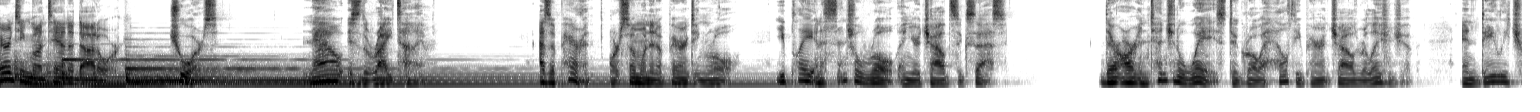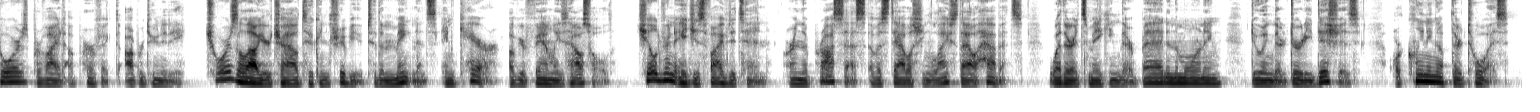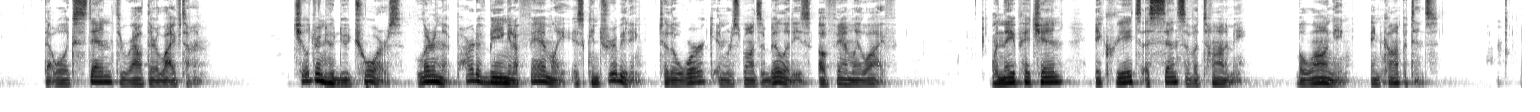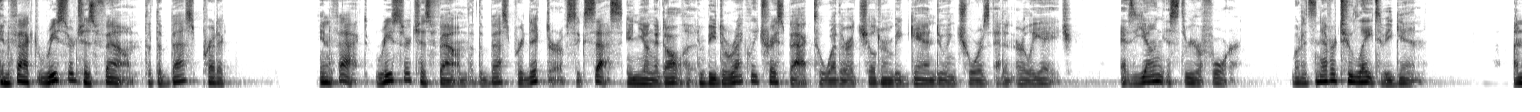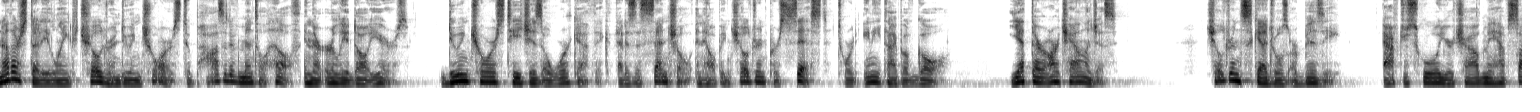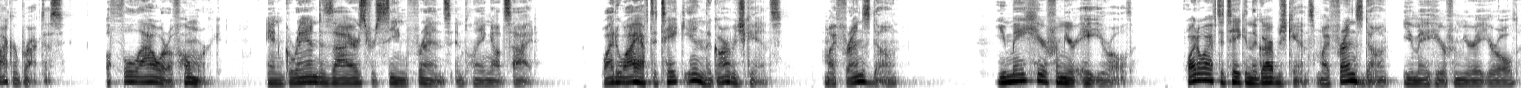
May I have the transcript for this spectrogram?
ParentingMontana.org. Chores. Now is the right time. As a parent or someone in a parenting role, you play an essential role in your child's success. There are intentional ways to grow a healthy parent child relationship, and daily chores provide a perfect opportunity. Chores allow your child to contribute to the maintenance and care of your family's household. Children ages 5 to 10 are in the process of establishing lifestyle habits, whether it's making their bed in the morning, doing their dirty dishes, or cleaning up their toys, that will extend throughout their lifetime. Children who do chores learn that part of being in a family is contributing to the work and responsibilities of family life. When they pitch in, it creates a sense of autonomy, belonging, and competence. In fact, research has found that the best predict in fact, research has found that the best predictor of success in young adulthood can be directly traced back to whether a children began doing chores at an early age, as young as 3 or 4. But it's never too late to begin. Another study linked children doing chores to positive mental health in their early adult years. Doing chores teaches a work ethic that is essential in helping children persist toward any type of goal. Yet there are challenges. Children's schedules are busy. After school, your child may have soccer practice, a full hour of homework, and grand desires for seeing friends and playing outside. Why do I have to take in the garbage cans? My friends don't. You may hear from your eight year old, why do I have to take in the garbage cans? My friends don't, you may hear from your eight year old.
